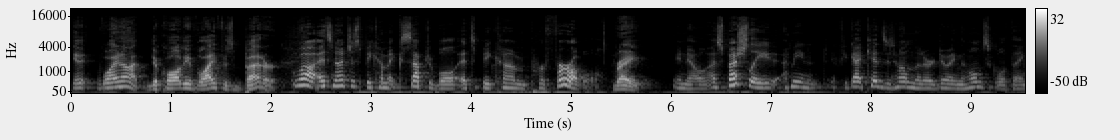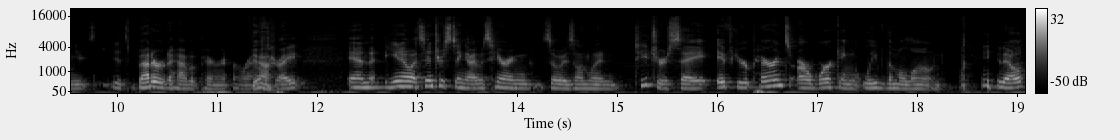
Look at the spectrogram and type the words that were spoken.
It, why not? The quality of life is better, Well, it's not just become acceptable, it's become preferable. right? You know, especially, I mean, if you got kids at home that are doing the homeschool thing, you, it's better to have a parent around, Yeah. right? And, you know, it's interesting. I was hearing Zoe's online teachers say if your parents are working, leave them alone. you know,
